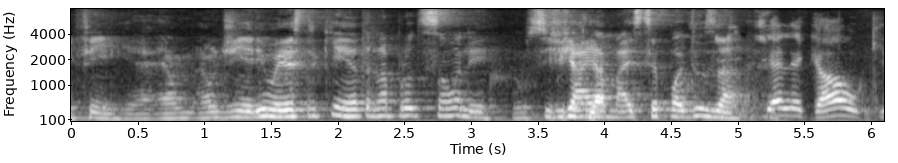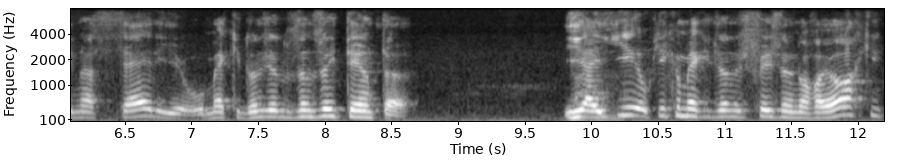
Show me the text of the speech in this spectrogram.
enfim, é, é, um, é um dinheirinho extra que entra na produção ali. Um CGI a mais que você pode usar. E é legal que na série o McDonald's é dos anos 80. E ah. aí, o que, que o McDonald's fez em Nova York?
